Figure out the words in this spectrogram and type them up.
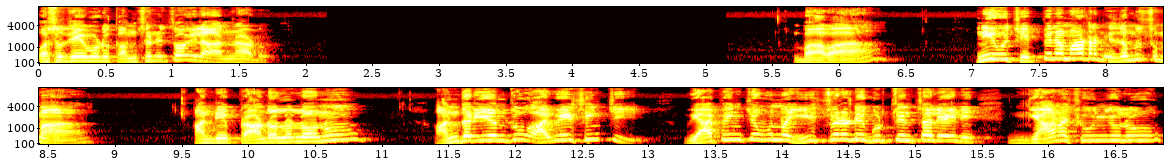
వసుదేవుడు కంసునితో ఇలా అన్నాడు. బావా నీవు చెప్పిన మాట నిజము సుమా. అన్ని ప్రాణులలోనూ అందరి యందు ఆవేశించి వ్యాపించి ఉన్న ఈశ్వరుని గుర్తించలేని జ్ఞానశూన్యులు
